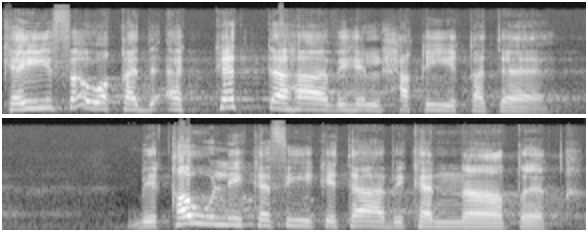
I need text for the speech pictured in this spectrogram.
كيف وقد أكدت هذه الحقيقة؟ بقولك في كتابك الناطق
